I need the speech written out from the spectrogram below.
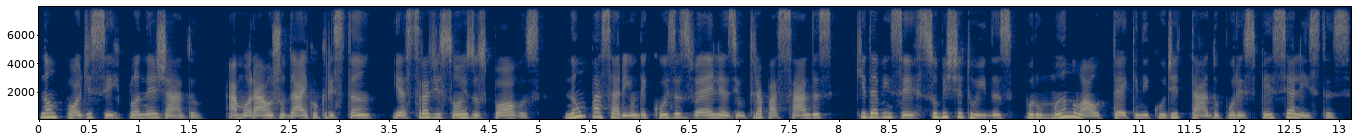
não pode ser planejado. A moral judaico-cristã e as tradições dos povos não passariam de coisas velhas e ultrapassadas que devem ser substituídas por um manual técnico ditado por especialistas.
